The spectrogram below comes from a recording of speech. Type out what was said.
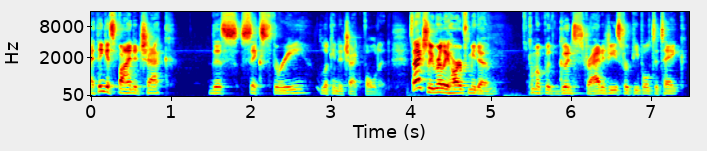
I think it's fine to check this 6 3, looking to check fold it. It's actually really hard for me to come up with good strategies for people to take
